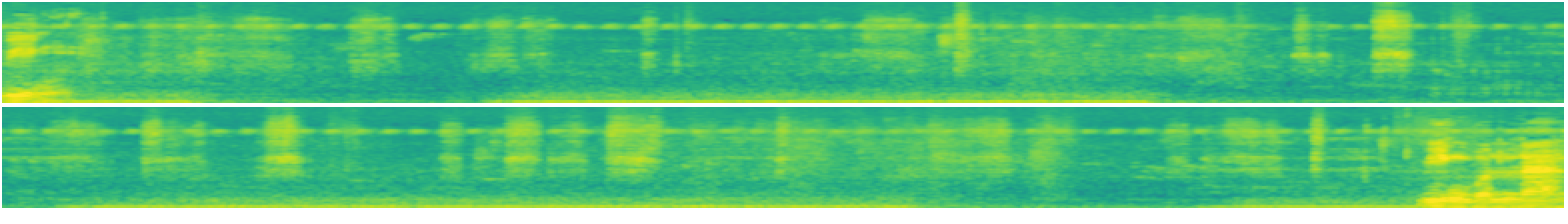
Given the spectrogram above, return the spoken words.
วิ่ง วิ่งบนล่าง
